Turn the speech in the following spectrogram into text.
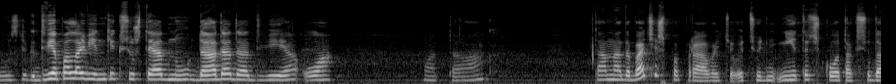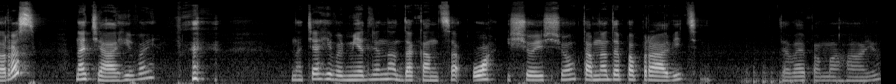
Узлик. Две половинки, Ксюш, ты одну. Да-да-да, две. О. Вот так. Там надо, бачишь, поправить оцю ниточку вот так сюда. Раз. Натягивай. Натягивай медленно до конца. О, еще, еще. Там надо поправить. Давай помогаю.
